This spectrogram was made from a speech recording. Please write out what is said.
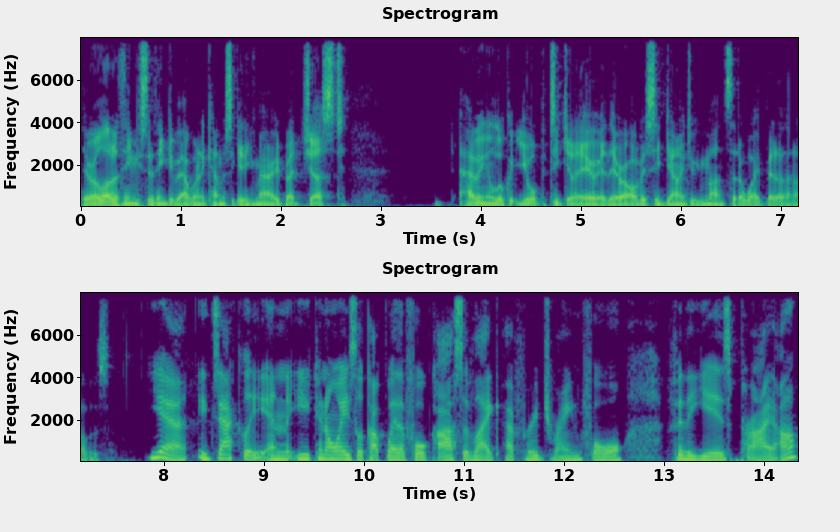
there are a lot of things to think about when it comes to getting married. But just having a look at your particular area, there are obviously going to be months that are way better than others. Yeah, exactly. And you can always look up weather forecasts of like average rainfall for the years prior.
